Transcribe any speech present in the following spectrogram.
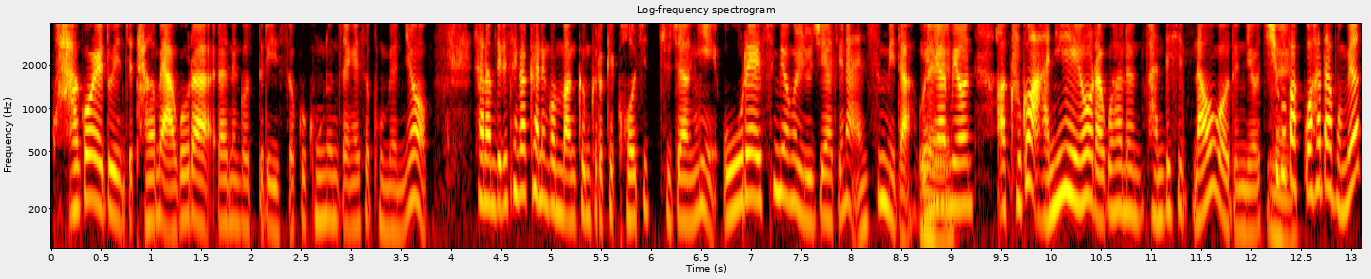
과거에도 이제 다음에 아고라라는 것들이 있었고 공론장에서 보면요. 사람들이 생각하는 것만큼 그렇게 거짓 주장이 오래 수명을 유지하지는 않습니다. 네. 왜냐하면 네. 아 그거 아니에요라고 하는 반드시 나오거든요. 치고받고 네. 하다 보면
